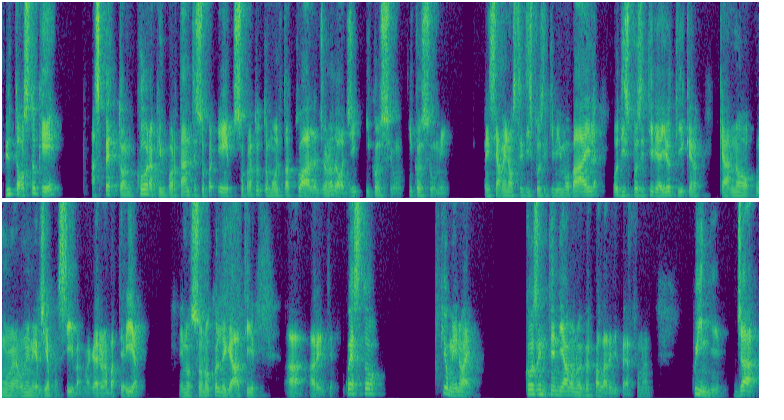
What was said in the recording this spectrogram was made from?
piuttosto che aspetto ancora più importante sopra- e soprattutto molto attuale al giorno d'oggi, i, consum- i, consumi. Pensiamo ai nostri dispositivi mobile o dispositivi IoT che, che hanno una, un'energia passiva, magari una batteria, e non sono collegati a, a rete. Questo più o meno è cosa intendiamo noi per parlare di performance. Quindi già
